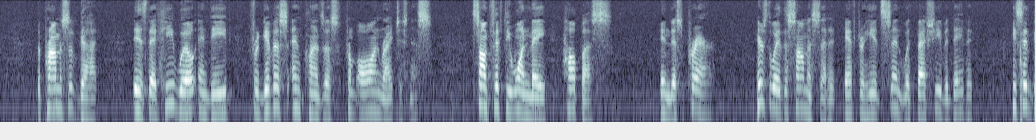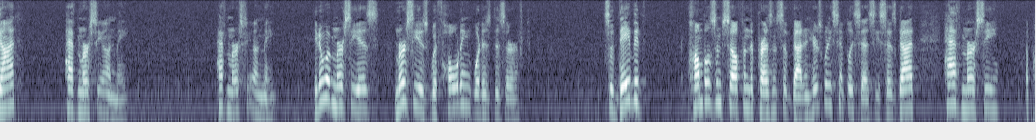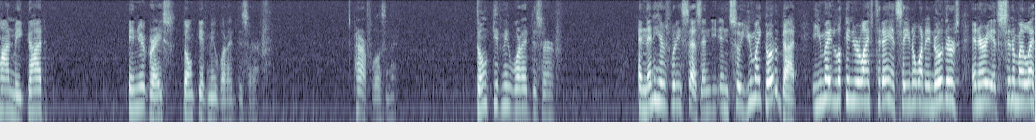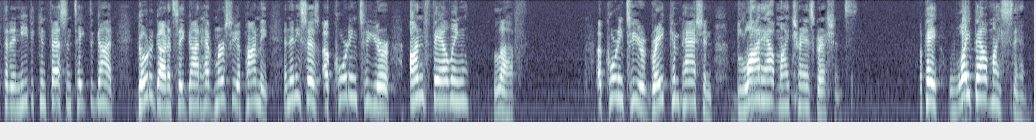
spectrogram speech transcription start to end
the promise of God is that He will indeed forgive us and cleanse us from all unrighteousness. Psalm 51 may help us in this prayer. Here's the way the psalmist said it after he had sinned with Bathsheba, David. He said, God, have mercy on me. Have mercy on me. You know what mercy is? Mercy is withholding what is deserved. So David humbles himself in the presence of God, and here's what he simply says He says, God, have mercy upon me. God, in your grace, don't give me what I deserve. It's powerful, isn't it? Don't give me what I deserve. And then here's what he says. And, and so you might go to God. You might look in your life today and say, you know what? I know there's an area of sin in my life that I need to confess and take to God. Go to God and say, God, have mercy upon me. And then he says, according to your unfailing love, according to your great compassion, blot out my transgressions. Okay, wipe out my sin.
